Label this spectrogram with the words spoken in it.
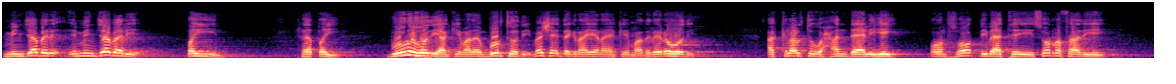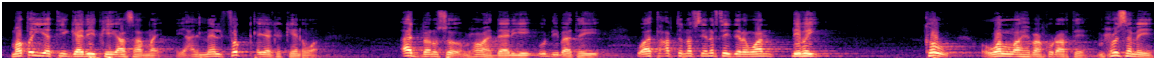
min jabali tayin ree tay buurahoodii aan ka imaday buurtoodii. Meesha ay degnaayeen ayaan ka imaaday reerahoodii aklaltu waxaan daaliyey oon soo dhibaateeyey soo rafaadiyey. Maiyatii gaadiidkayga aan saarnay. Yani meel fog ayaan ka keenay waa. Aad baan u soo muxuu ah daaliyey u dhibaateeyey. Wa atcabtu nafsii naftaydina waan dhibay. Kow wallaahi baan ku dhaartee muxuu sameeyey?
